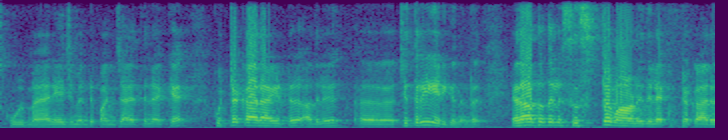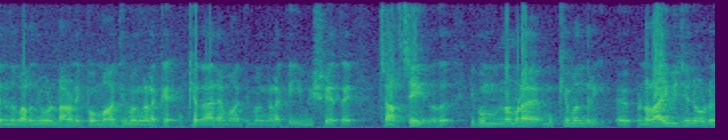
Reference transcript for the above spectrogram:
school management പഞ്ചായത്തിനെയൊക്കെ കുറ്റക്കാരായിട്ട് അതിൽ ചിത്രീകരിക്കുന്നുണ്ട്. യഥാർത്ഥത്തിൽ സിസ്റ്റമാണ് ഇതിലെ കുറ്റക്കാരെന്ന് പറഞ്ഞുകൊണ്ടാണ് ഇപ്പോൾ മാധ്യമങ്ങളൊക്കെ മുഖ്യധാര മാധ്യമങ്ങളൊക്കെ ഈ വിഷയത്തെ ചർച്ച ചെയ്യുന്നത്. ഇപ്പം നമ്മുടെ മുഖ്യമന്ത്രി പിണറായി വിജയനോട്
